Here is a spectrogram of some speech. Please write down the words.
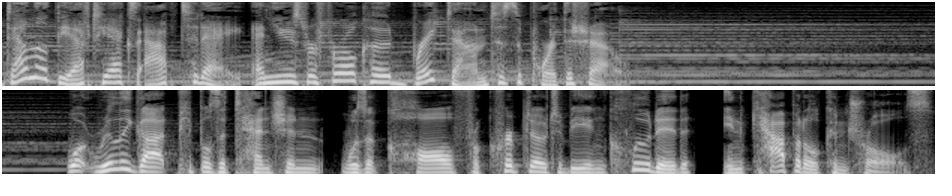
Download the FTX app today and use referral code BREAKDOWN to support the show. What really got people's attention was a call for crypto to be included in capital controls.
